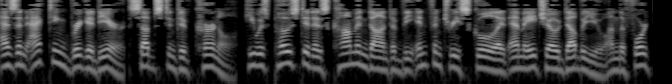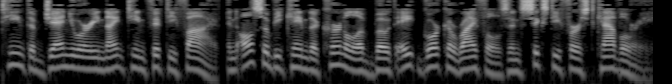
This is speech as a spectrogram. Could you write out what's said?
As an acting brigadier substantive colonel, he was posted as Commandant of the Infantry School at MHOW on 14 January 1955, and also became the colonel of both 8 Gorkha Rifles and 61st Cavalry.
